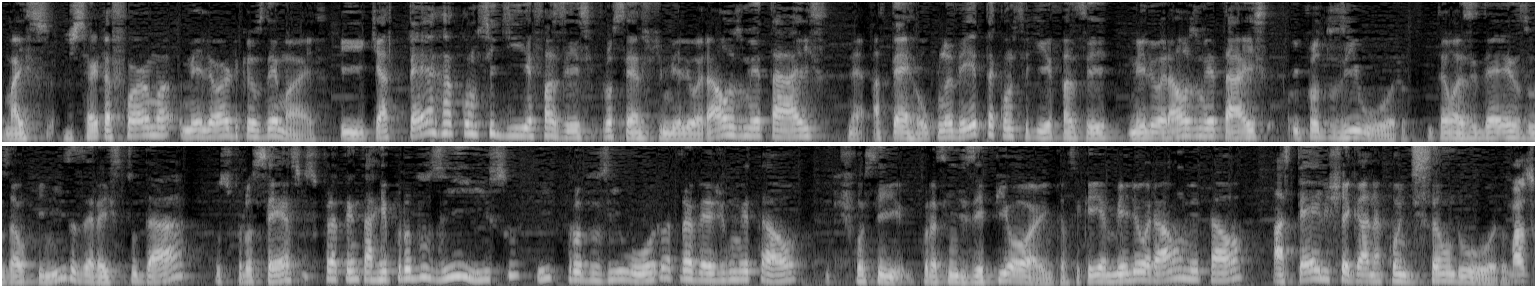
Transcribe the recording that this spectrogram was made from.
mas de certa forma melhor do que os demais. E que a Terra conseguia fazer esse processo de melhorar os metais, né? a Terra, o planeta conseguia fazer melhorar os metais e produzir o ouro. Então as ideias dos alquimistas era estudar os processos para tentar reproduzir isso e produzir o ouro através de um metal que fosse, por assim dizer, pior. Então você queria melhorar um metal até ele chegar na condição do ouro. Mas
